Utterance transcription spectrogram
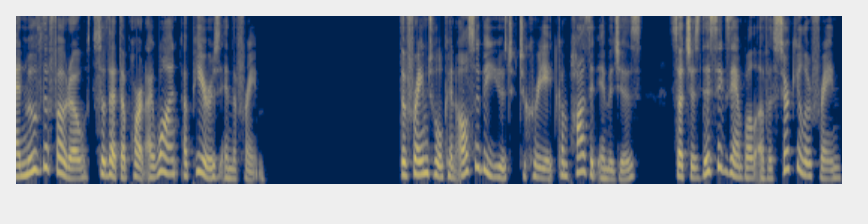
and move the photo so that the part I want appears in the frame. The Frame tool can also be used to create composite images, such as this example of a circular frame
